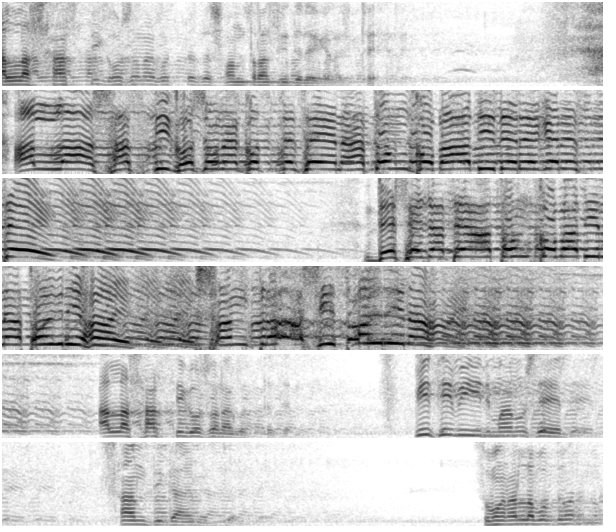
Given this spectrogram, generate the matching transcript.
আল্লাহ শাস্তি ঘোষণা করতেছে সন্ত্রাসীদের এগেনস্টে। আল্লাহ শাস্তি ঘোষণা করতেছেন আতঙ্কবাদীদের এগেনস্টে। দেশে যাতে আতঙ্কবাদী না তৈরি হয় সন্ত্রাসী তৈরি না হয়। আল্লাহ শাস্তি ঘোষণা করতেছেন। পৃথিবীর মানুষের শান্তি কায়েমের জন্য সুমান আল্লাহ বলতে পারেন না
